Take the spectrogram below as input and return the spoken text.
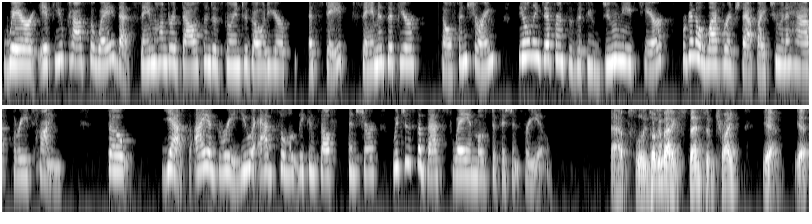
where if you pass away, that same 100,000 is going to go to your estate, same as if you're self-insuring. The only difference is if you do need care, we're going to leverage that by two and a half, three times. So yes, I agree. You absolutely can self-insure which is the best way and most efficient for you? Absolutely. Talk about expensive. Try, yeah, yeah.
